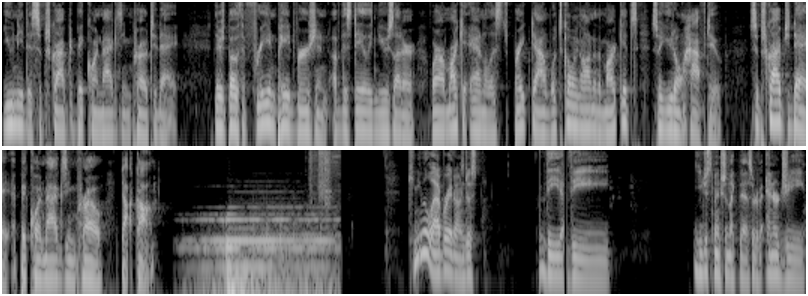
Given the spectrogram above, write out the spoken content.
you need to subscribe to Bitcoin Magazine Pro today. There's both a free and paid version of this daily newsletter where our market analysts break down what's going on in the markets so you don't have to. Subscribe today at bitcoinmagazinepro.com. Can you elaborate on just the the you just mentioned like the sort of energy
